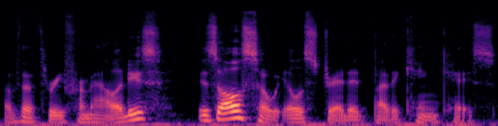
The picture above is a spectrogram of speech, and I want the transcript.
of the three formalities is also illustrated by the King case.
